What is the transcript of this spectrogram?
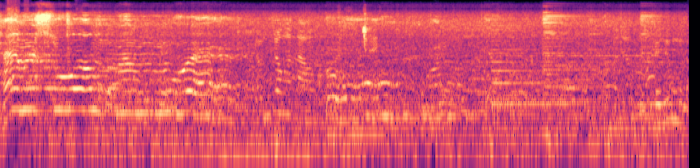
참을 수 없는 외로움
